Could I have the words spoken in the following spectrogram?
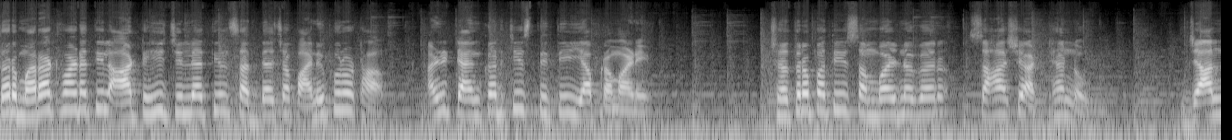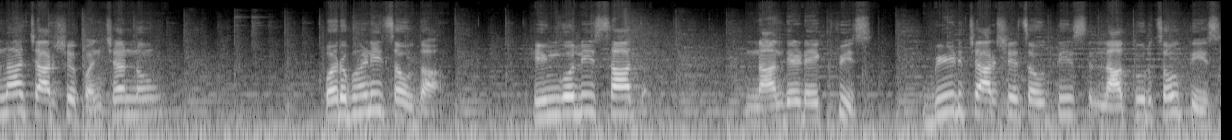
तर मराठवाड्यातील आठही जिल्ह्यातील सध्याच्या पाणीपुरवठा आणि टँकरची स्थिती याप्रमाणे. छत्रपती संभाजीनगर सहाशे अठ्ठ्याण्णव जालना चारशे पंच्याण्णव परभणी चौदा हिंगोली सात नांदेड एकवीस बीड चारशे चौतीस लातूर चौतीस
